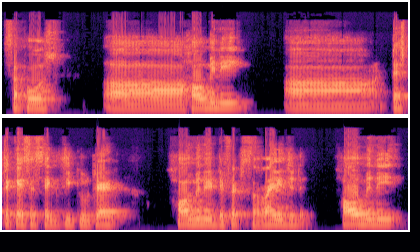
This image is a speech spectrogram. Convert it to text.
Suppose uh, how many uh, test cases executed, how many defects raised, how many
